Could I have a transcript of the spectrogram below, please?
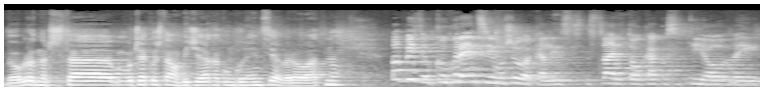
Dobro, znači šta očekuješ tamo? Biće jaka konkurencija, verovatno. Pa biti, u konkurenciji imaš uvek, ali stvar je to kako si ti, ovaj, e,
